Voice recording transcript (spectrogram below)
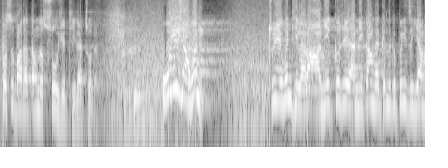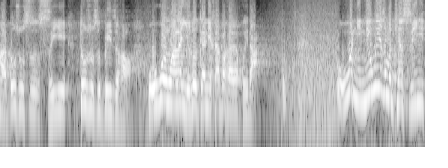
不是把它当做数学题来做的。我就想问，注意问题来了啊！你各位啊，你刚才跟这个杯子一样哈，都说是十一，都说是杯子哈。我问完了以后，该你还不还回答？我问你，你为什么填十一？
